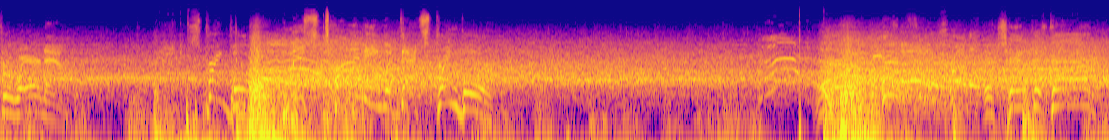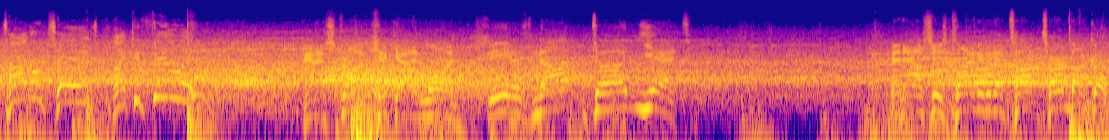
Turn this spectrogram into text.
For wear now. Springboard. Missed timing with that springboard. The champ is down. Title change. I can feel it. And a strong kick out in one. She is not done yet. And now she's climbing to the top turnbuckle.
